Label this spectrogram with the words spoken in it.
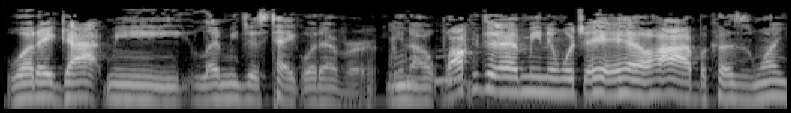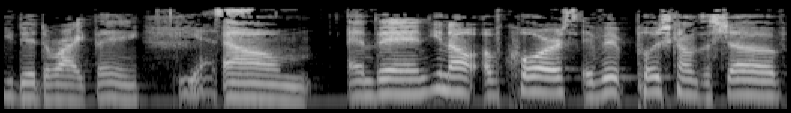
well they got me. Let me just take whatever. You know walk into that meeting with your head held high because one you did the right thing. Yes. um and then you know of course if it push comes to shove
